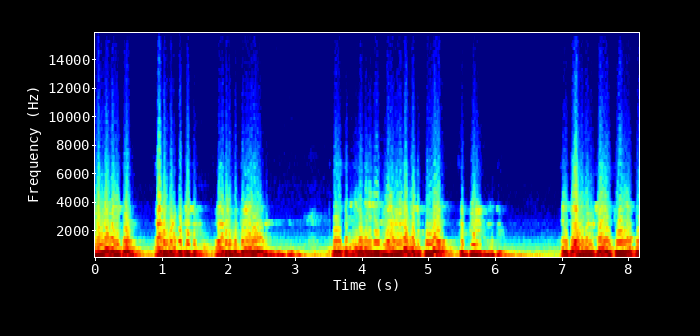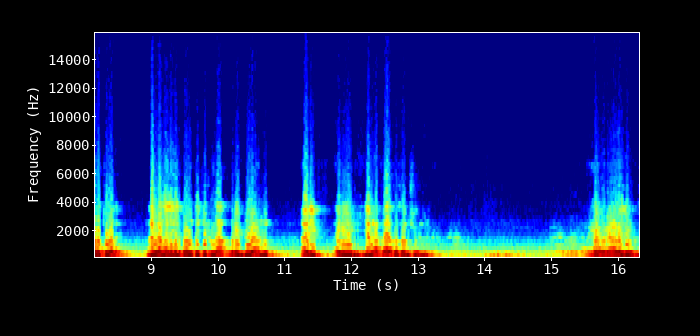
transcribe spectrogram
നല്ല മതിപ്പാണ് ആരിഫിനെ പറ്റിയില്ലേ? ആരിഫിന്റെ പ്രവർത്തനം എന്ന് പറയുന്നത് നല്ല മതിപ്പുള്ള എം പി ആയിരുന്നു അദ്ദേഹം. അത് പാർലമെന്റിന്റെ അകത്തുപോലെ പുറത്തുപോലെ നല്ല നിലയിൽ പ്രവർത്തിച്ചിട്ടുള്ള ഒരു എം ആണ് ആരിഫ്. അതിൽ ഞങ്ങൾക്കാർക്കും സംശയമൊന്നുമില്ല. പക്ഷേ ഒരാളല്ലേ ഉള്ളൂ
